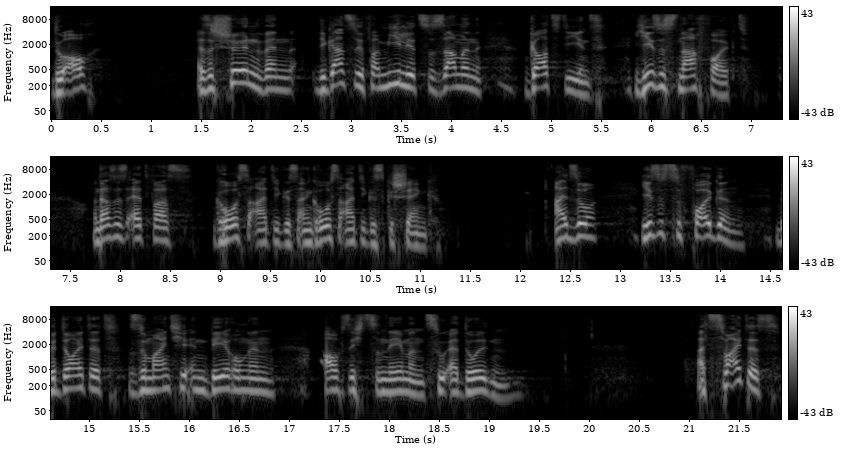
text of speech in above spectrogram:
Du auch? Es ist schön, wenn die ganze Familie zusammen Gott dient, Jesus nachfolgt. Und das ist etwas Großartiges, ein großartiges Geschenk. Also, Jesus zu folgen bedeutet, so manche Entbehrungen auf sich zu nehmen, zu erdulden. Als zweites,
